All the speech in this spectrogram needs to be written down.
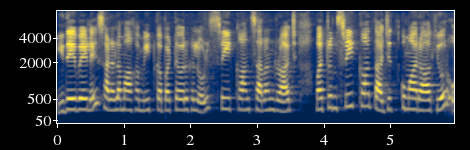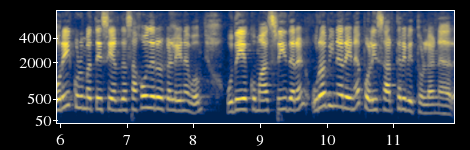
இதேவேளை சடலமாக மீட்கப்பட்டவர்களுள் ஸ்ரீகாந்த் சரண்ராஜ் மற்றும் ஸ்ரீகாந்த் அஜித்குமார் ஆகியோர் ஒரே குடும்பத்தை சேர்ந்த சகோதரர்கள் எனவும் உதயகுமார் ஸ்ரீதரன் உறவினர் என போலீசார் தெரிவித்துள்ளனர்.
